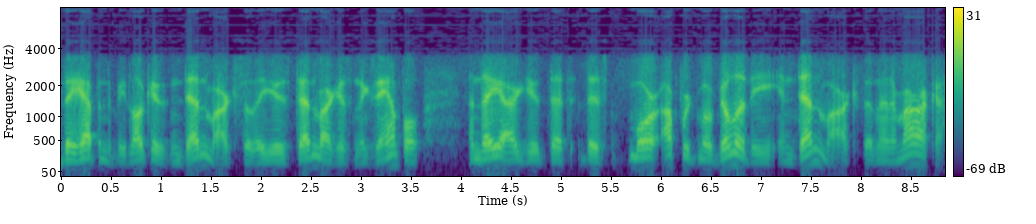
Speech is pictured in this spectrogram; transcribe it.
they happen to be located in Denmark, so they use Denmark as an example, and they argued that there's more upward mobility in Denmark than in America.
